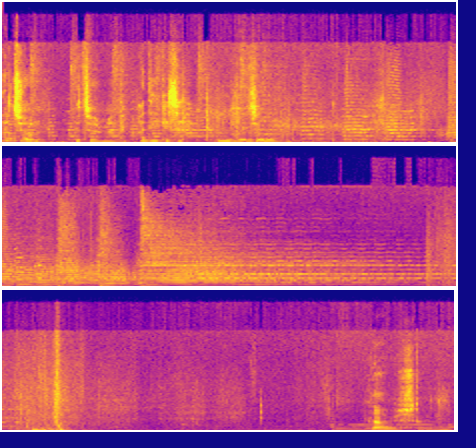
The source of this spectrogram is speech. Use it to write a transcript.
Yatıyorum. Yatıyorum annem. Hadi iyi geceler. İyi geceler. Ne yapıyorsun sen lan?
